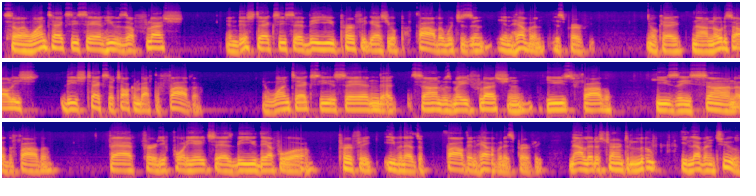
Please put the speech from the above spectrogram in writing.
So in one text, he's saying he was of flesh. In this text, he said, Be ye perfect as your Father which is in, in heaven is perfect. Okay. Now notice all these these texts are talking about the Father. In one text, he is saying that Son was made flesh and he's Father. He's a Son of the Father. 530, 48 says, Be you therefore perfect, even as the Father in heaven is perfect. Now let us turn to Luke 11, 2.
